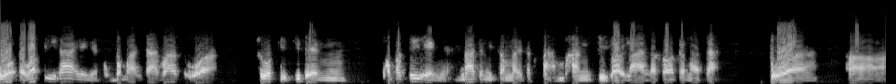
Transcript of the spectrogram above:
ตัวแต่ว่าปีหน้าเองเนี่ยผมประมาณการว่าตัว ธุรกิจที่เป็น property เองเนี่ยน่าจะมีกำไรสักสามพันสี่ร้อยล้าน แล้วก็จะมาจากตัวอ่า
